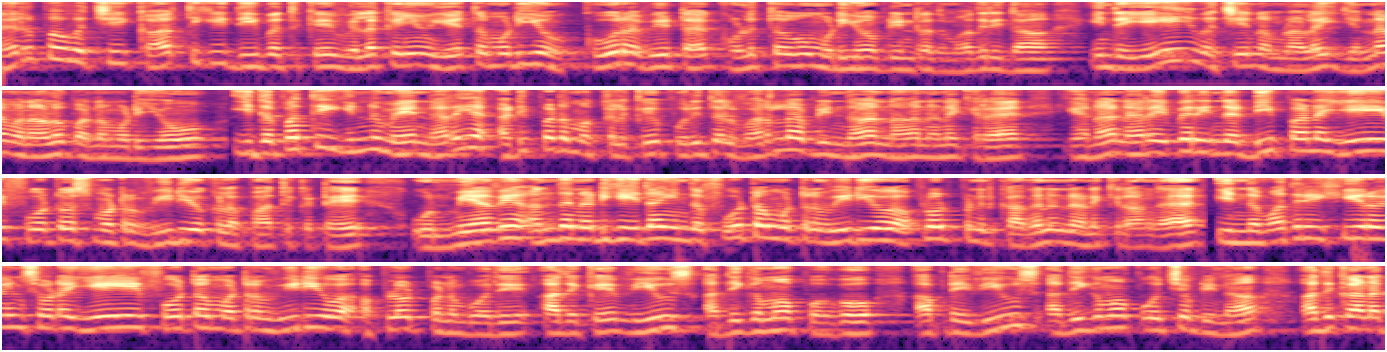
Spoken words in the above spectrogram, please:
நெருப்பை வச்சு கார்த்திகை தீபத்துக்கு விளக்கையும் ஏற்ற முடியும். கூரை வீட்டை கொளுத்தவும் முடியும் அப்படின்றது மாதிரி தான் இந்த ஏஐ வச்சு நம்மளால என்ன வேணாலும் பண்ண முடியும். இதை பத்தி இன்னுமே நிறைய அடிப்படை மக்களுக்கு புரிதல் வரல அப்படின்னு தான் நான் நினைக்கிறேன். ஏன்னா நிறைய பேர் இந்த டீப்பான ஏஐ போட்டோஸ் மற்றும் வீடியோக்களை பார்த்துக்கிட்டு உண்மையாவே அந்த நடிகை தான் இந்த போட்டோ மற்றும் வீடியோ அப்லோட் பண்ணிருக்காங்கன்னு நினைக்கிறாங்க. இந்த மாதிரி ஹீரோயின்ஸோட ஏஐ போட்டோ மற்றும் வீடியோவை அப்லோட் பண்ணும்போது அதுக்கு வியூஸ் அதிகமா போகும். அப்படி வியூஸ் அதிகமா போச்சு அப்படின்னா அதுக்கான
